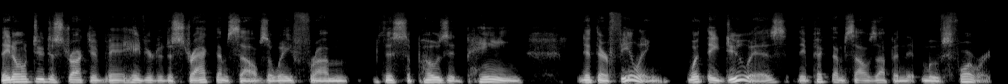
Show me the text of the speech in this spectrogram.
They don't do destructive behavior to distract themselves away from the supposed pain that they're feeling. What they do is they pick themselves up and it moves forward.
